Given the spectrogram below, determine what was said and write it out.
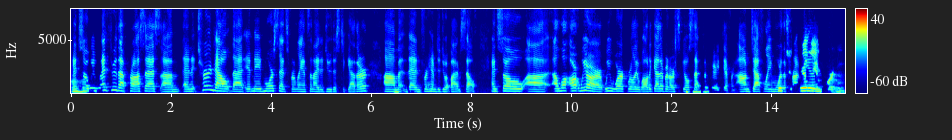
And mm-hmm. so we went through that process, um, and it turned out that it made more sense for Lance and I to do this together um, than for him to do it by himself. And so uh, a lot our, we are we work really well together, but our skill sets are very different. I'm definitely more Which the front really important.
